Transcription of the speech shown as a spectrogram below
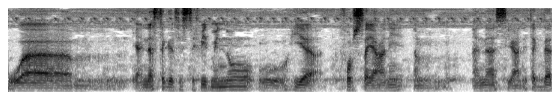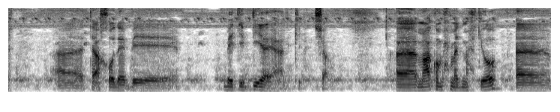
و يعني الناس تقدر تستفيد منه وهي فرصة يعني الناس يعني تقدر آه، تاخدها ب- بجدية يعني كده إن شاء الله. آه، معكم محمد محجوب آه،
